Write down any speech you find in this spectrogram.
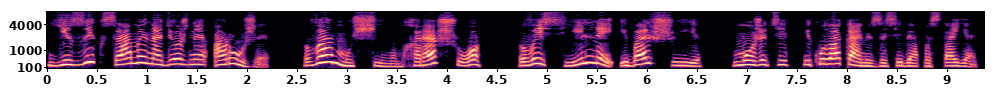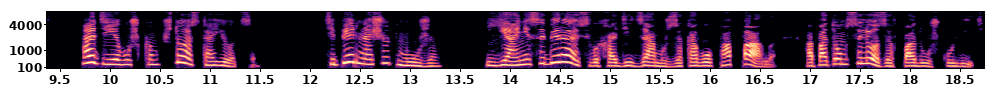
язык — самое надежное оружие. Вам, мужчинам, хорошо. Вы сильные и большие, можете и кулаками за себя постоять. А девушкам что остается? Теперь насчет мужа. Я не собираюсь выходить замуж за кого попало, а потом слезы в подушку лить.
